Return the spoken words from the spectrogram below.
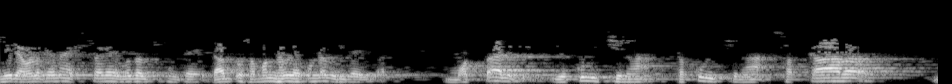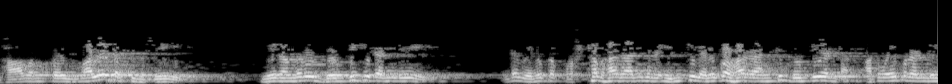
మీరు ఎవరికైనా ఎక్స్ట్రాగా ఇవ్వదలుచుకుంటే దాంతో సంబంధం లేకుండా విడిగా ఇవ్వాలి. మొత్తానికి ఎక్కువ ఇచ్చినా తక్కువ ఇచ్చినా సత్కార భావంతో ఇవ్వాలే తప్పించి మీరందరూ దొడ్డికి రండి అంటే వెనుక పృష్ఠ భాగానికి ఇంటి వెనుక భాగానికి దుడ్డి అంటారు అటువైపు రండి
